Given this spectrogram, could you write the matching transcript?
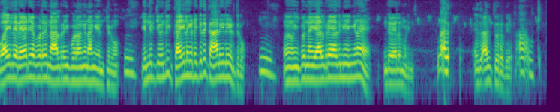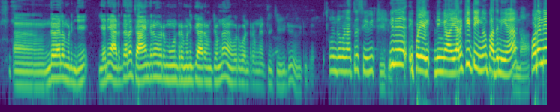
கோயிலில் ரேடியோ போடுறது நாலரைக்கு போடுவாங்க நாங்கள் எந்திரிச்சிருவோம். எந்திரிச்சு வந்து கையில் கிடைக்கிறத காலையிலே எடுத்துருவோம். இப்போ நான் ஏழரை ஆகுதுன்னு வைங்களேன் இந்த வேலை முடிஞ்சு. இது அது தூர போயிடும் ஆ ஓகே. இந்த வேலை முடிஞ்சு இனி அடுத்தால சாயந்தரம் ஒரு மூன்றரை மணிக்கு ஆரம்பிச்சோம்னா ஒரு ஒன்றரை மணி நேரத்தில் சீவிட்டு வீட்டுக்கு. ஒன்றரை மணி நேரத்துல சேவி. இது இப்போ நீங்க இறக்கிட்டீங்க பதினிய உடனே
